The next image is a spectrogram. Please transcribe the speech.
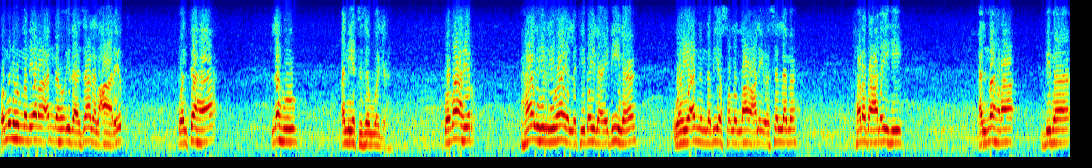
ومنهم من يرى أنه إذا زال العارض وانتهى له أن يتزوجه. وظاهر هذه الرواية التي بين أيدينا وهي أن النبي صلى الله عليه وسلم فرض عليه المهر بما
